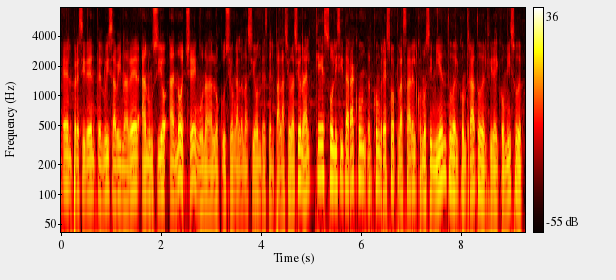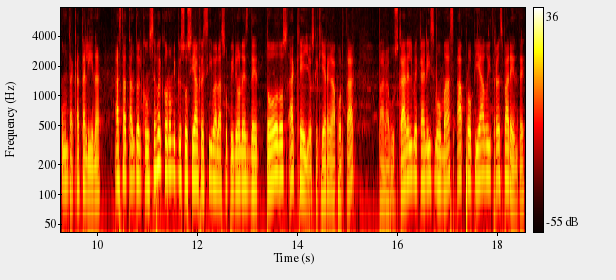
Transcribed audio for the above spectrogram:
El presidente Luis Abinader anunció anoche en una locución a la nación desde el Palacio Nacional que solicitará con el Congreso aplazar el conocimiento del contrato del fideicomiso de Punta Catalina hasta tanto el Consejo Económico y Social reciba las opiniones de todos aquellos que quieran aportar para buscar el mecanismo más apropiado y transparente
